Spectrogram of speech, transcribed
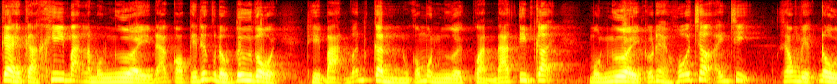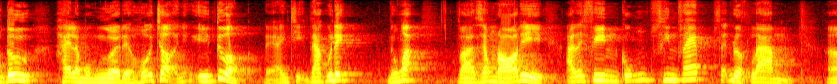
kể cả khi bạn là một người đã có kiến thức về đầu tư rồi, thì bạn vẫn cần có một người quản gia tin cậy, một người có thể hỗ trợ anh chị trong việc đầu tư hay là một người để hỗ trợ những ý tưởng để anh chị ra quyết định đúng không ạ? Và trong đó thì Adefin cũng xin phép sẽ được làm uh,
